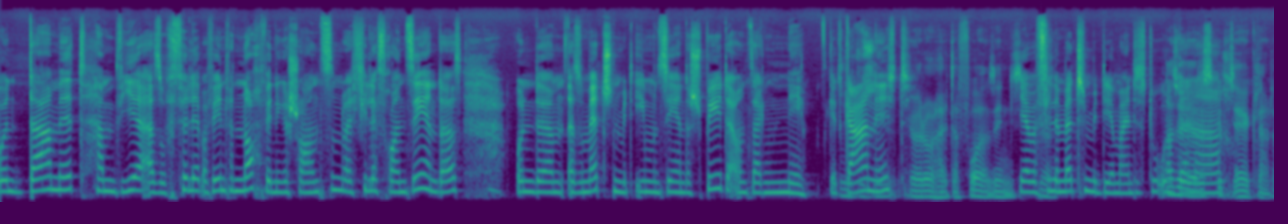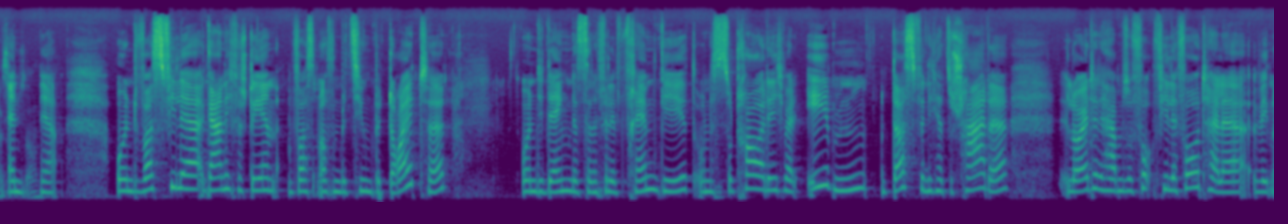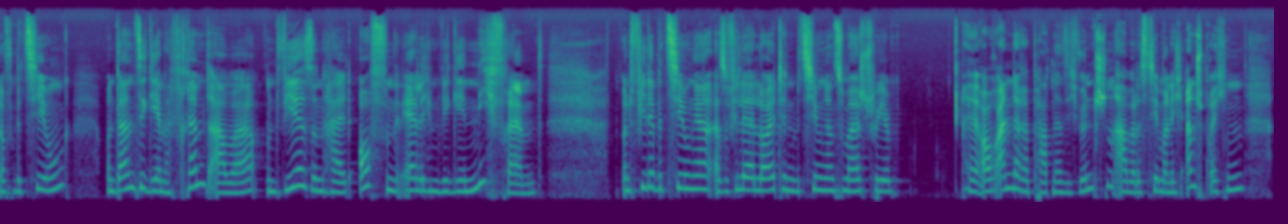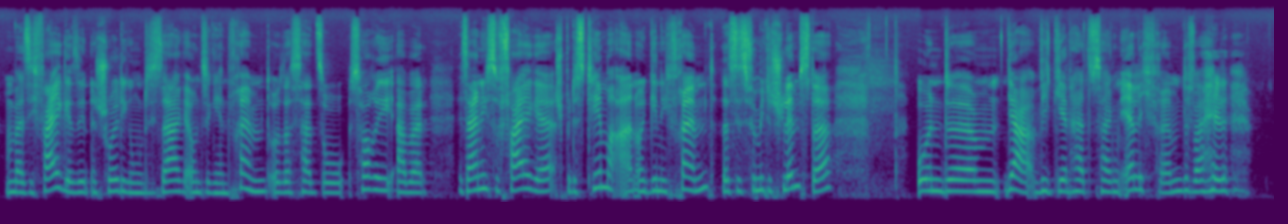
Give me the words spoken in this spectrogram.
Und damit haben wir, also Philipp, auf jeden Fall noch weniger Chancen, weil viele Frauen sehen das und ähm, also matchen mit ihm und sehen das später und sagen, nee, geht gar nicht. Ja, oder halt davor sehen die Ja, aber viele matchen mit dir, meintest du. Und Also ja, danach. das gibt's, ja klar, das gibt's auch. ja. Und was viele gar nicht verstehen, was eine offene Beziehung bedeutet, und die denken, dass dann Philipp fremd geht und es ist so traurig, weil eben, das finde ich halt so schade, Leute die haben so viele Vorurteile wegen einer offenen Beziehung und dann sie gehen fremd aber und wir sind halt offen und ehrlich und wir gehen nicht fremd. Und viele Beziehungen, also viele Leute in Beziehungen zum Beispiel, äh, auch andere Partner sich wünschen, aber das Thema nicht ansprechen und weil sie feige sind, Entschuldigung, dass ich sage, und sie gehen fremd und das ist halt so, sorry, aber sei nicht so feige, spiel das Thema an und geh nicht fremd. Das ist für mich das Schlimmste. Und ähm, ja, wir gehen halt sozusagen ehrlich fremd, weil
